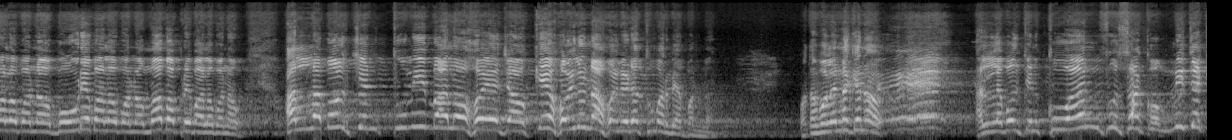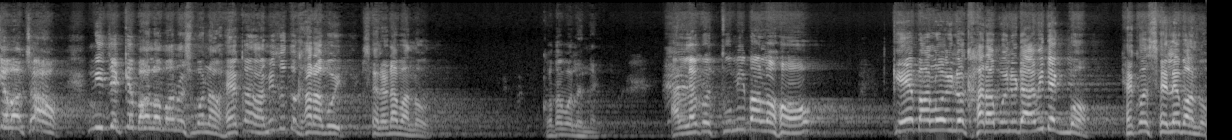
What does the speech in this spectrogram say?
ভালো বানাও, বউরে ভালো বানাও, মা বাপরে ভালো বানাও। আল্লাহ বলছেন, তুমি ভালো হয়ে যাও, কে হইল না হইল এটা তোমার ব্যাপার না। কথা বলেন না কেন? আল্লাহ বলছেন কুয়ান ফুসাকুম নিজেকে বাঁচাও, নিজেকে ভালো মানুষ বানাও। হ্যাঁ আমি তো খারাপ হই, ছেলেটা ভালো। কথা বলেন না আল্লাহ তুমি ভালো হও, কে ভালো হইল, খারাপ হইল এটা আমি দেখব। হ্যাঁ ছেলে ভালো।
